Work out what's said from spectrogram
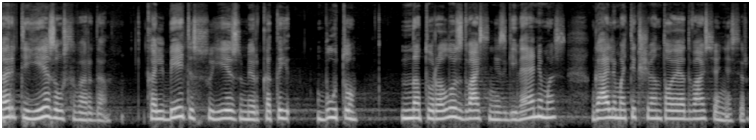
tarti Jėzaus vardą, kalbėti su Jėzumi ir kad tai būtų natūralus dvasinis gyvenimas, galima tik šventojoje dvasioje, nes ir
